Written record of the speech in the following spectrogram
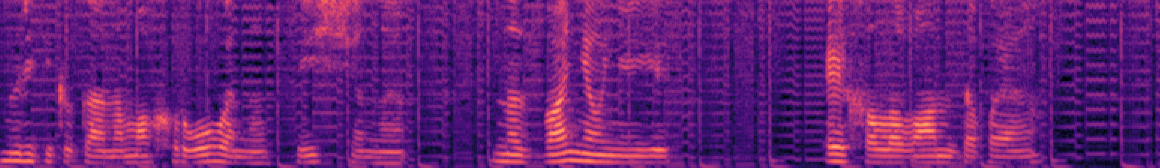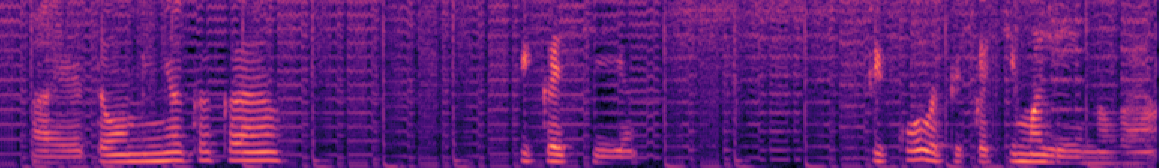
Смотрите, какая она махровая, насыщенная. Название у нее есть эхо лавандовая. А это у меня какая? Пикати. Пикола пикати малиновая.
